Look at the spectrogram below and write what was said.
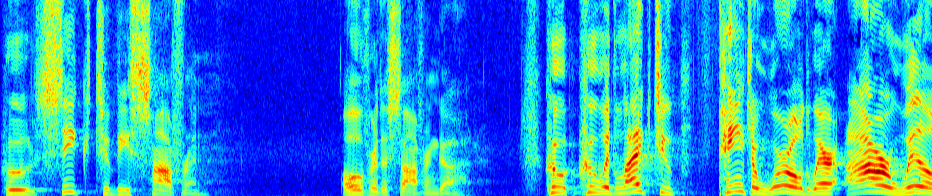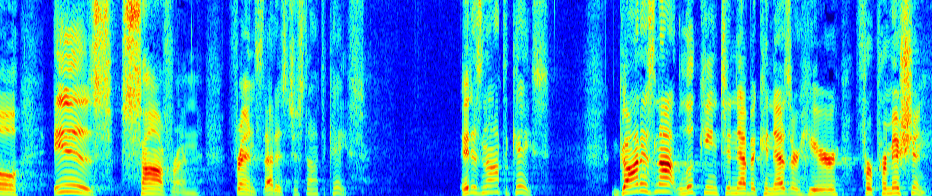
who seek to be sovereign over the sovereign God, who, who would like to paint a world where our will is sovereign. Friends, that is just not the case. It is not the case. God is not looking to Nebuchadnezzar here for permission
